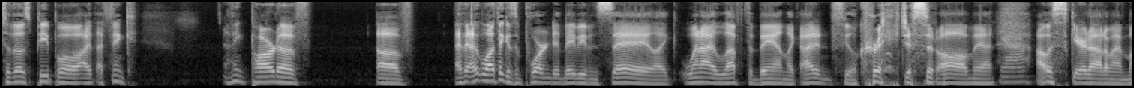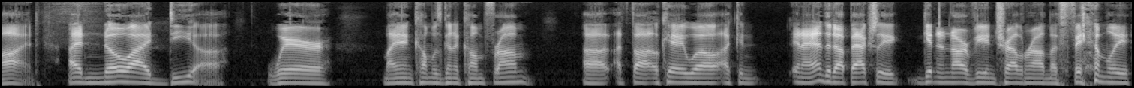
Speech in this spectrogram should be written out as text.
to those people, I, I think, I think part of, of, I th- well, I think it's important to maybe even say like when I left the band, like I didn't feel courageous at all, man. Yeah. I was scared out of my mind. I had no idea where my income was going to come from. Uh, I thought, okay, well, I can, and I ended up actually getting an RV and traveling around with my family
